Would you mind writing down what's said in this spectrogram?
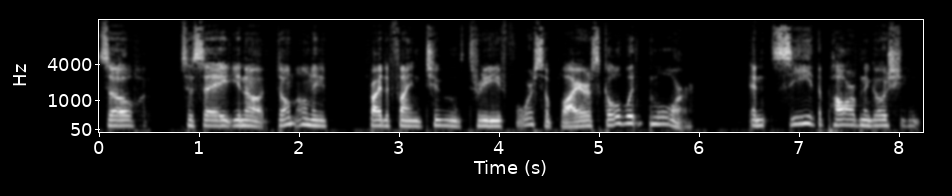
So to say, you know, don't only try to find two, three, four suppliers, go with more and see the power of negotiation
